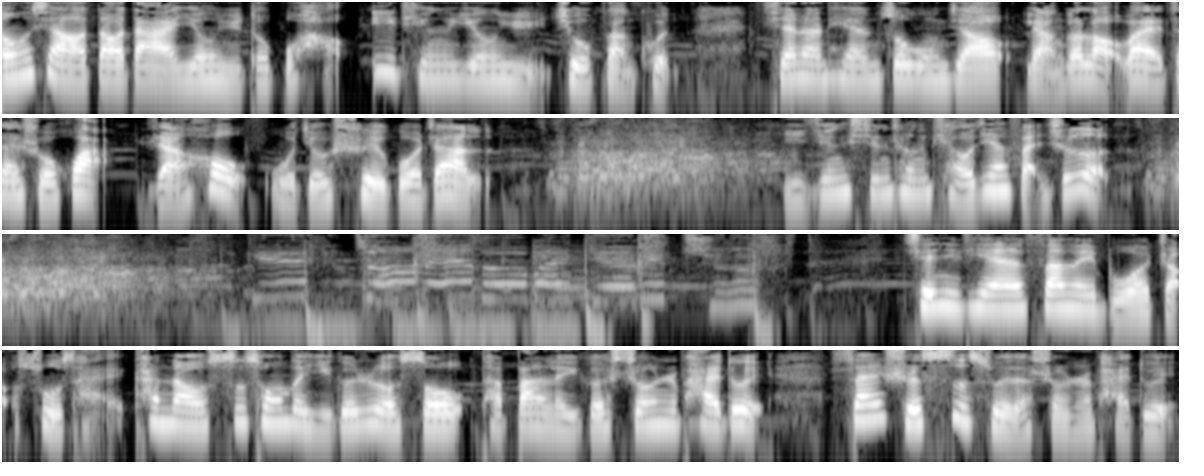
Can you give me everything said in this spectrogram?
从小到大英语都不好，一听英语就犯困。前两天坐公交，两个老外在说话，然后我就睡过站了，已经形成条件反射了。前几天翻微博找素材，看到思聪的一个热搜，他办了一个生日派对，三十四岁的生日派对，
